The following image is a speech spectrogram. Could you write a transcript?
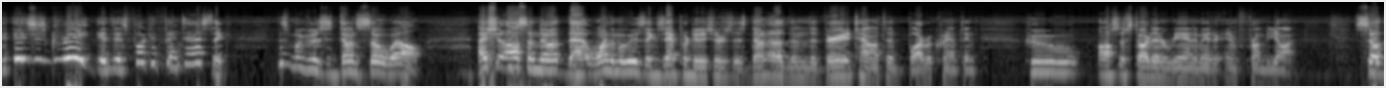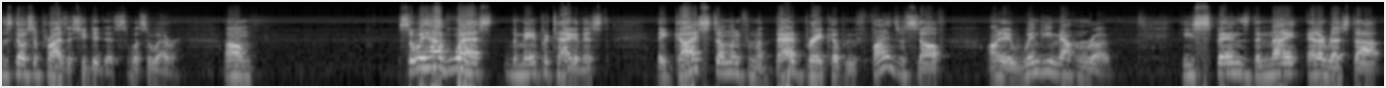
It's just great. It's, it's fucking fantastic. This movie was just done so well. I should also note that one of the movie's exec producers is none other than the very talented Barbara Crampton, who also starred in Reanimator and From Beyond. So there's no surprise that she did this whatsoever. Um, so we have Wes, the main protagonist, a guy stumbling from a bad breakup who finds himself on a windy mountain road. He spends the night at a rest stop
